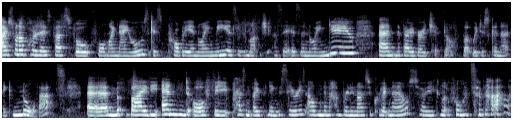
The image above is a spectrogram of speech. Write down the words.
I just want to apologise first of all for my nails. It's probably annoying me as, much as it is annoying you and they're very very chipped off but we're just gonna ignore that. Um, by the end of the present opening series I'm gonna have really nice acrylic nails so you can look forward to that.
